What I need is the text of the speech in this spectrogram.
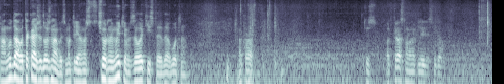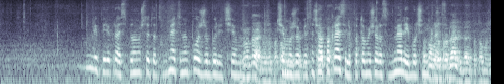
А, ну да, вот такая же должна быть. Смотри, она с черным этим, золотистая, да, вот она. На красном. То есть от красного наклеили сюда. Могли перекрасить, потому что этот вмятины позже были, чем, Ну да, это уже потом. чем были уже. как- Сначала это- покрасили, потом еще раз вмяли и больше не Потом уже красили. продали, да, и потом уже.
